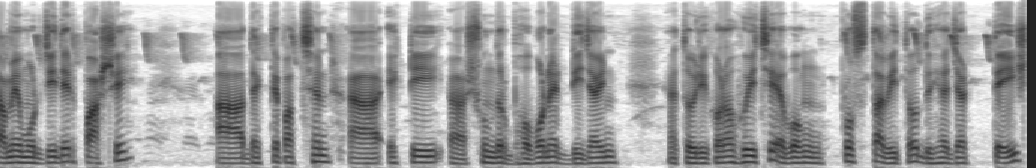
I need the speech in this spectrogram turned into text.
জামে মসজিদের পাশে। দেখতে পাচ্ছেন একটি সুন্দর ভবনের ডিজাইন তৈরি করা হয়েছে এবং প্রস্তাবিত দুই হাজার তেইশ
